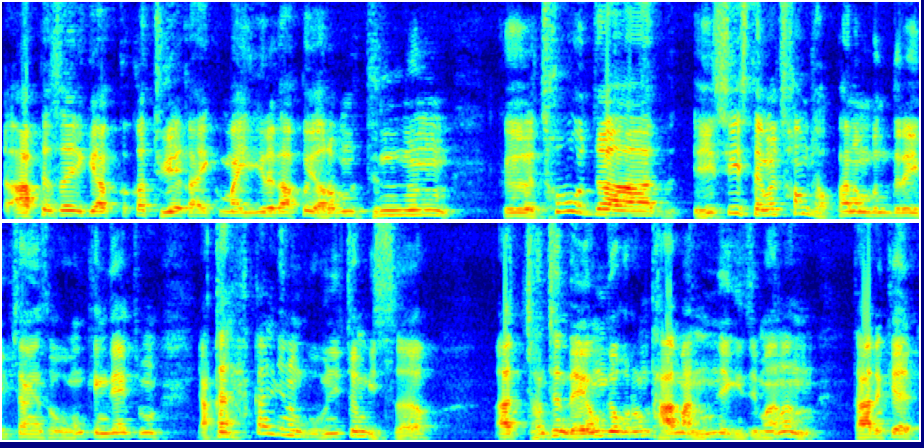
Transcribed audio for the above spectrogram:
앞에서 얘기할 것과 뒤에 가 있고 막 이래갖고 여러분 듣는 그 초보자 이 시스템을 처음 접하는 분들의 입장에서 보면 굉장히 좀 약간 헷갈리는 부분이 좀 있어요. 아 전체 내용적으로는 다 맞는 얘기지만은 다 이렇게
